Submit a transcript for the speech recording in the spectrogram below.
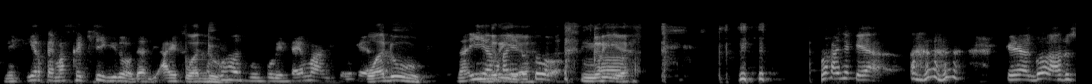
mikir tema skripsi gitu loh dan di akhir semester Waduh. gue harus ngumpulin tema gitu kayak waduh nah iya ngeri makanya ya. itu tuh ngeri Eh, ya makanya kayak kayak gue harus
